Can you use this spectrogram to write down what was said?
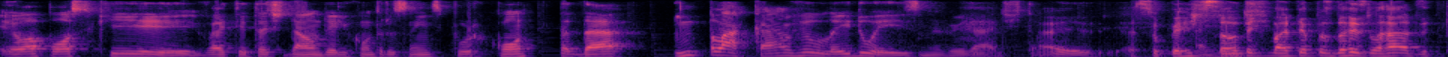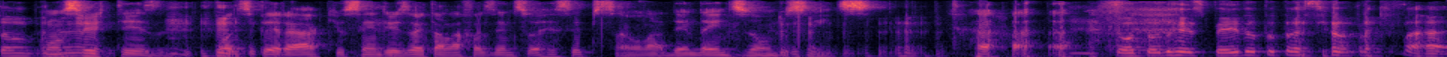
Eu aposto que vai ter touchdown dele contra o Saints por conta da implacável lei do ex, na é verdade. Então, a superstição a gente... tem que bater para os dois lados, então. Com certeza. Pode esperar que o Sanders vai estar lá fazendo sua recepção lá dentro da endzone do Saints. Com todo respeito, eu tô torcendo para que faça.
